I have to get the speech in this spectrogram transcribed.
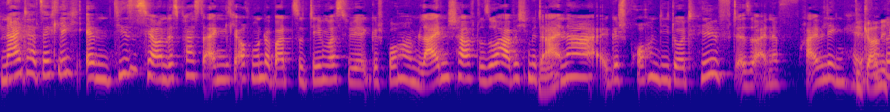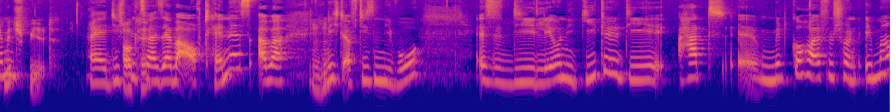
Nein, tatsächlich ähm, dieses Jahr, und das passt eigentlich auch wunderbar zu dem, was wir gesprochen haben, Leidenschaft und so, habe ich mit mhm. einer gesprochen, die dort hilft, also eine Freiwilligenhelferin. Die gar nicht mitspielt. Äh, die spielt okay. zwar selber auch Tennis, aber mhm. nicht auf diesem Niveau. Es, die Leonie Gietel, die hat äh, mitgeholfen schon immer.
